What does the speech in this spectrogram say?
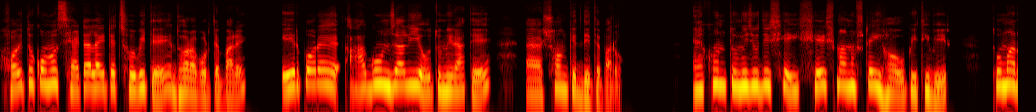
হয়তো কোনো স্যাটেলাইটের ছবিতে ধরা পড়তে পারে। এরপরে আগুন জ্বালিয়েও তুমি রাতে সংকেত দিতে পারো। এখন তুমি যদি সেই শেষ মানুষটাই হও পৃথিবীর, তোমার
